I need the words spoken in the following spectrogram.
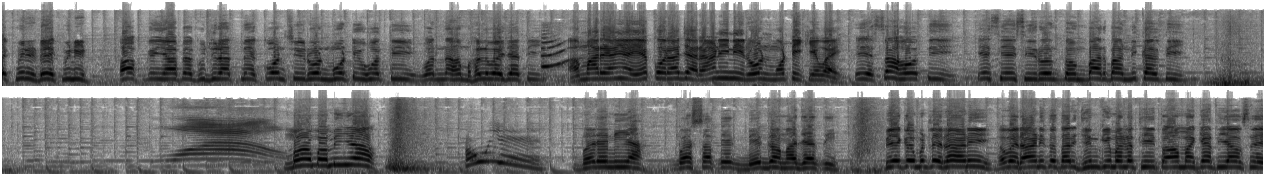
एक मिनट एक मिनट। आपके यहाँ पे गुजरात में कौन सी रोड मोटी होती वरना हम हलवाई जाती અમારે અહીંયા એકો રાજા રાણીની રોન મોટી કહેવાય ऐसा होती ऐसी ऐसी रोड तो हम बार बार निकलती मामा मियाँ बड़े मियाँ बस अब एक बेगम आ जाती બેગમ એટલે રાણી હવે રાણી તો તારી જિંદગીમાં નથી તો આમાં ક્યાંથી આવશે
